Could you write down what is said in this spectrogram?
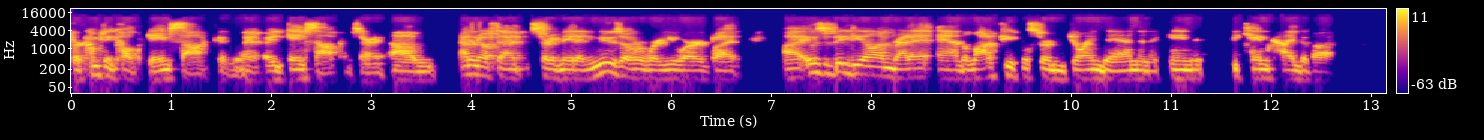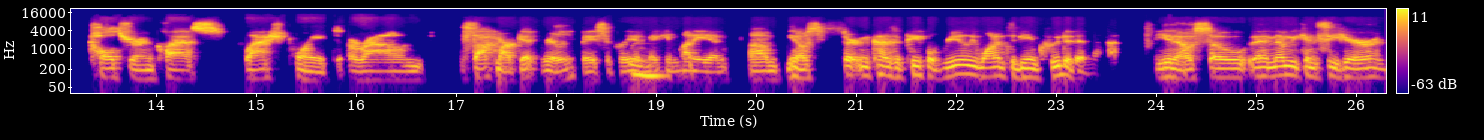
for a company called GameStop. Uh, GameStop, I'm sorry. Um, I don't know if that sort of made any news over where you were, but uh, it was a big deal on Reddit, and a lot of people sort of joined in, and it came it became kind of a culture and class flashpoint around the stock market, really, basically, mm-hmm. and making money. And um, you know, certain kinds of people really wanted to be included in that. You know, so and then we can see here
